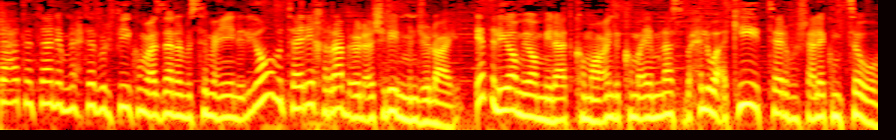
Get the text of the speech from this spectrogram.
ساعتنا الثانية بنحتفل فيكم أعزائنا المستمعين اليوم التاريخ الرابع والعشرين من July. إذا اليوم يوم ميلادكم أو عندكم أي مناسبة حلوة أكيد تعرفوا إيش عليكم تسووا.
